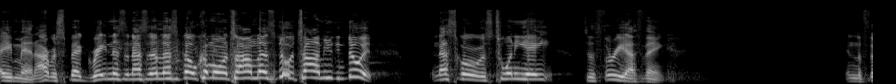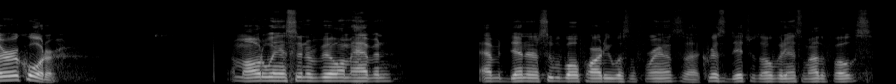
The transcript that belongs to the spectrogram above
amen. I respect greatness. And I said, let's go. Come on, Tom. Let's do it. Tom, you can do it. And that score was 28 to three, I think, in the third quarter. I'm all the way in Centerville. I'm having having dinner, a Super Bowl party with some friends. Uh, Chris Ditch was over there and some other folks.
